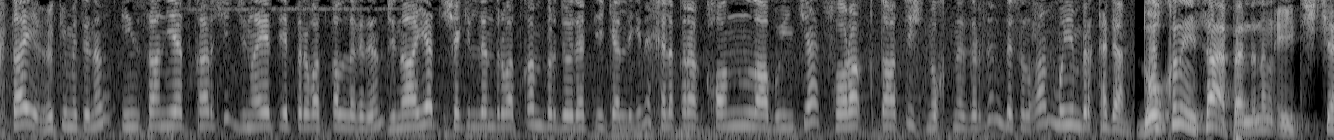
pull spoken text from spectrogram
xitoy hukumatining insoniyat qarshi jinoyat epirayotganligidan jinoyat shakllantirayotgan bir davlat ekanligini xalqaro qonunlar bo'yicha so'roq tortish nuqtai nazaridan besilgan muhim bir qadam. Do'lqin iso apandining aytishicha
